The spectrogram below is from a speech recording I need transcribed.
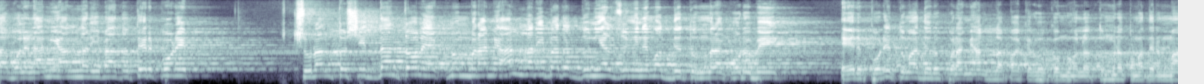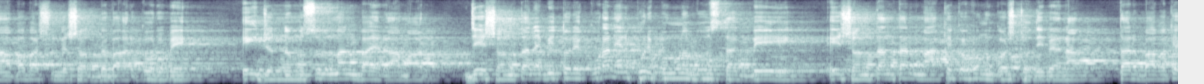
আল্লাহ বলেন, আমি আল্লাহর ইবাদতের পরে চূড়ান্ত সিদ্ধান্ত হলো এক নম্বর, আমি আল্লাহর ইবাদত দুনিয়ার জমিনের মধ্যে তোমরা করবে। এরপরে তোমাদের উপর আমি আল্লাহ পাকের হুকুম হলো, তোমরা তোমাদের মা বাবার সঙ্গে সদ্ব্যবহার করবে। এই জন্য মুসলমান ভাইরা আমার, যে সন্তানের ভিতরে কোরআনের পরিপূর্ণ বুঝ থাকবে, এই সন্তান তার মাকে কখনো কষ্ট দিবে না, তার বাবাকে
